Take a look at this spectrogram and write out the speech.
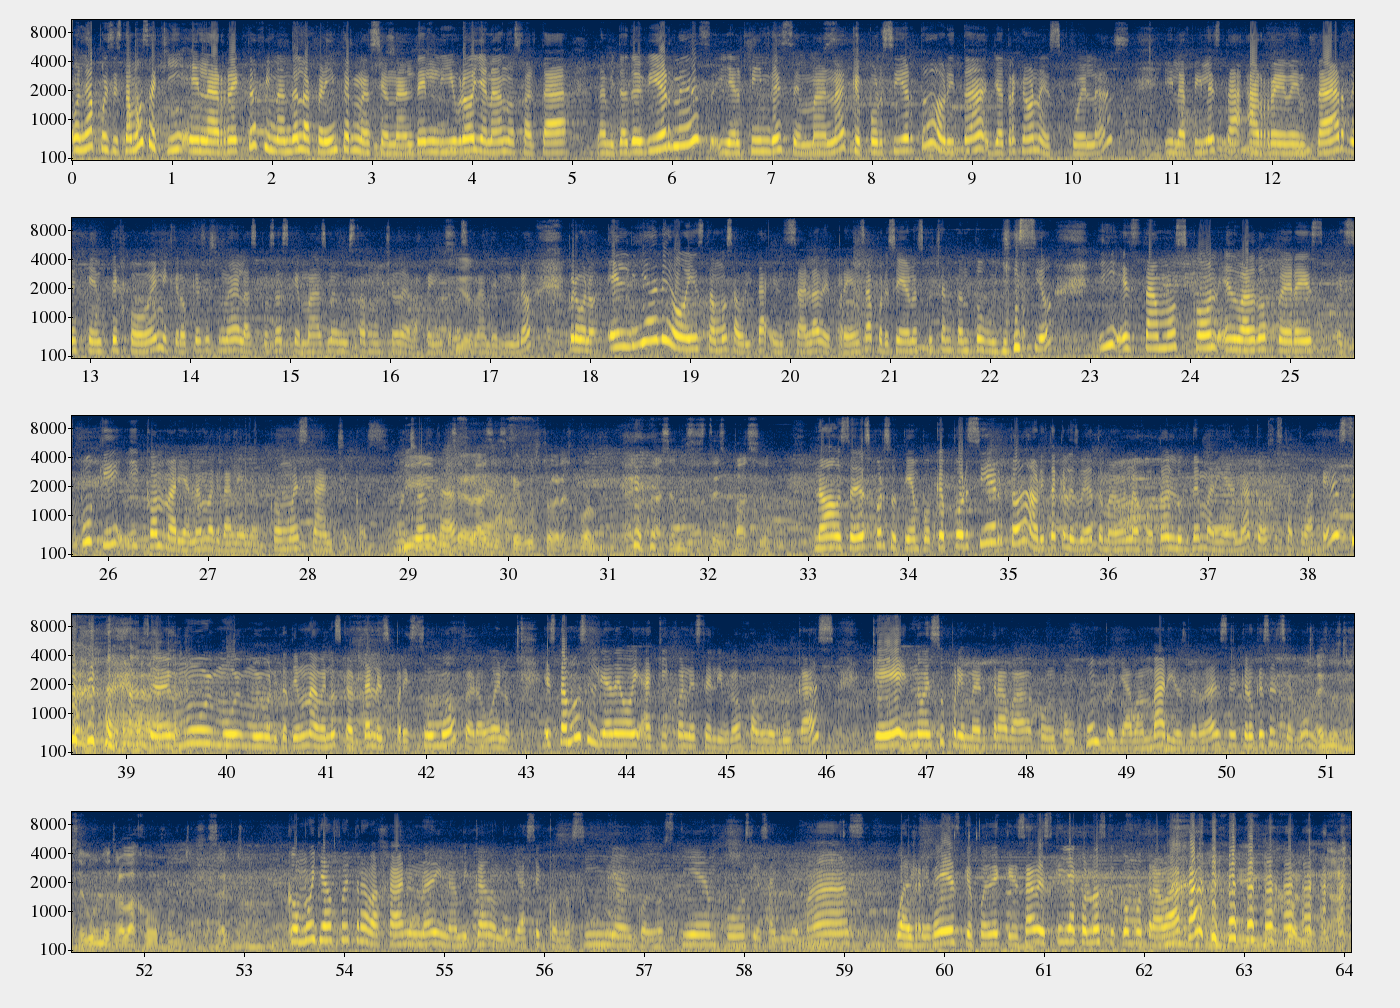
Hola, pues estamos aquí en la recta final de la Feria Internacional del Libro. Ya nada nos falta la mitad de viernes y el fin de semana, que por cierto, ahorita ya trajeron a escuelas y la fila está a reventar de gente joven y creo que esa es una de las cosas que más me gusta mucho de la Feria Internacional del Libro. Pero bueno, el día de hoy estamos ahorita en sala de prensa, por eso ya no escuchan tanto bullicio y estamos con Eduardo Pérez Spooky y con Mariana Magdaleno. ¿Cómo están chicos? Muchas gracias. Muchas gracias qué gusto, gracias por eh, hacernos este espacio. No, a ustedes por su tiempo. Que por cierto, ahorita que les voy a tomar una foto del look de Mariana, todos sus tatuajes, se ve muy, muy, muy bonita. Tiene una Venus que ahorita les presumo, pero bueno. Estamos el día de hoy aquí con este libro, Fabo de Lucas, que no es su primer trabajo en conjunto, ya van varios, ¿verdad? creo que es el segundo. Es nuestro segundo trabajo juntos, exacto. ¿Cómo ya fue trabajar en una dinámica donde ya se conocían con los tiempos, les ayudó más? O al revés, que fue de que, ¿sabes que Ya conozco cómo trabaja.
